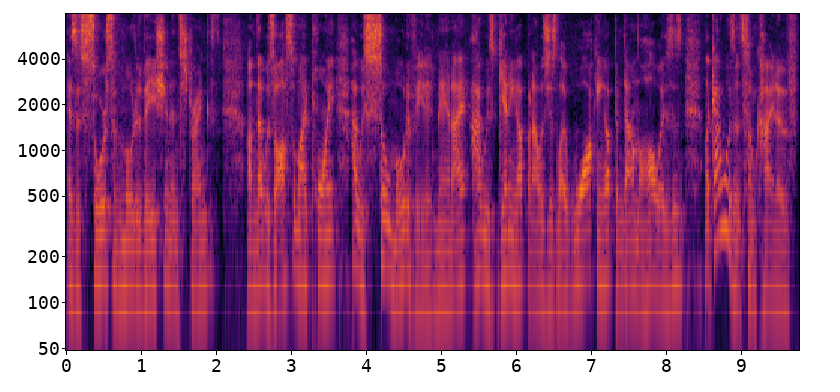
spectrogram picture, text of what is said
as a source of motivation and strength. Um, that was also my point. I was so motivated, man. I, I was getting up and I was just like walking up and down the hallways. Like I wasn't some kind of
